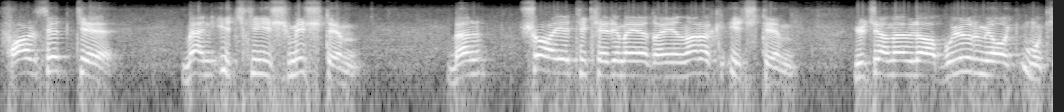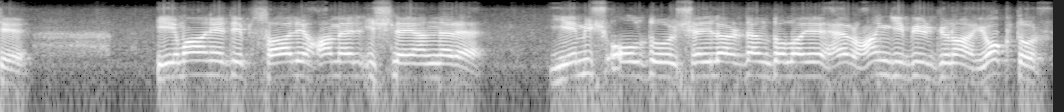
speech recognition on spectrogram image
farz et ki ben içki içmiştim. Ben şu ayeti kerimeye dayanarak içtim. Yüce Mevla buyurmuyor mu ki iman edip salih amel işleyenlere yemiş olduğu şeylerden dolayı herhangi bir günah yoktur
